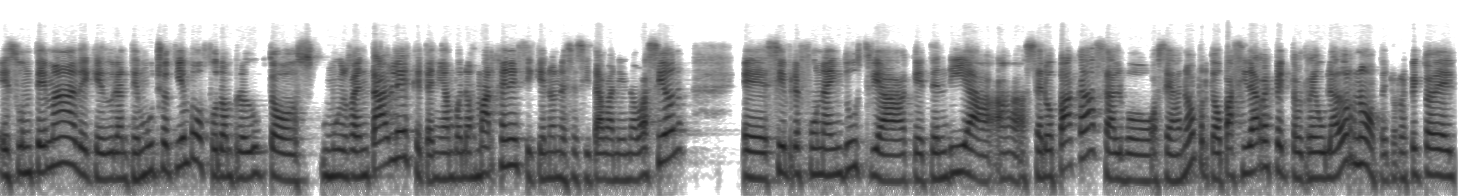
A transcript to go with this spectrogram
es un tema de que durante mucho tiempo fueron productos muy rentables, que tenían buenos márgenes y que no necesitaban innovación. Eh, siempre fue una industria que tendía a ser opaca, salvo, o sea, ¿no? Porque opacidad respecto al regulador no, pero respecto del,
